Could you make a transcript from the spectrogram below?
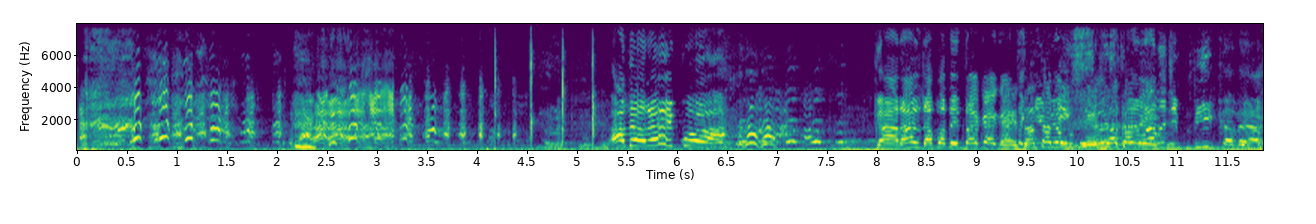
Adorei, pô! Caralho, dá pra deitar cagada É, aqui, exatamente, meu céu exatamente. estrelado de pica, velho.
